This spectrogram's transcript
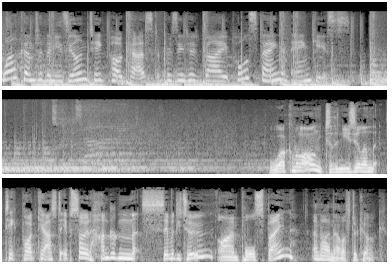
Welcome to the New Zealand Tech Podcast, presented by Paul Spain and Anne Guests. Welcome along to the New Zealand Tech Podcast, episode 172. I'm Paul Spain. And I'm Alastair Cooke.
